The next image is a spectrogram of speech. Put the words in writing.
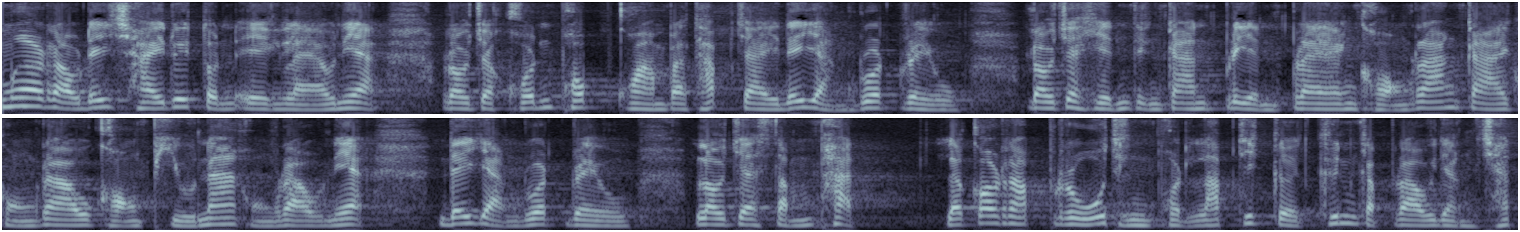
เมื่อเราได้ใช้ด้วยตนเองแล้วเนี่ยเราจะค้นพบความประทับใจได้อย่างรวดเร็ว เราจะเห็นถึงการเปลี่ยนแปลงของร่างกายของเราของผิวหน้าของเราเนี่ยได้อย่างรวดเร็ว เราจะสัมผัส แล้วก็รับรู้ถึงผลลัพธ์ที่เกิดขึ้นกับเราอย่างชัด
